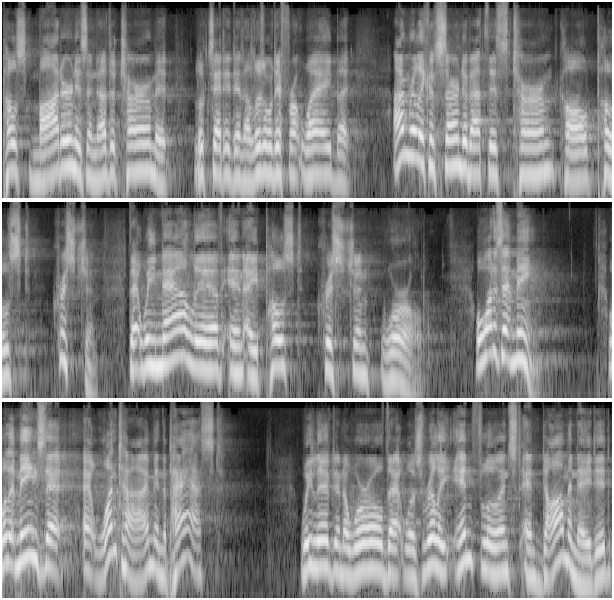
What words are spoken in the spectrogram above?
Postmodern is another term. It looks at it in a little different way, but I'm really concerned about this term called post Christian, that we now live in a post Christian world. Well, what does that mean? Well, it means that at one time in the past, we lived in a world that was really influenced and dominated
